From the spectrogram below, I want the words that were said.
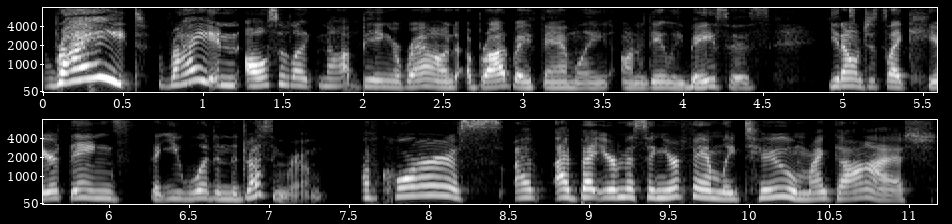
right, right, and also like not being around a Broadway family on a daily basis, you don't just like hear things that you would in the dressing room. Of course, I I bet you're missing your family too. My gosh,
